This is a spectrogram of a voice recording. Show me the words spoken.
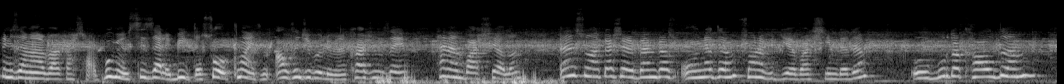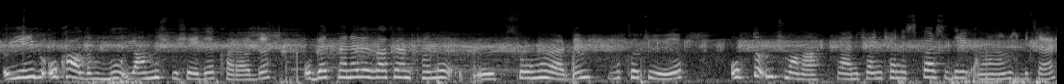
Hepinize merhaba arkadaşlar. Bugün sizlerle birlikte Soul Knight'ın 6. bölümüne karşınızdayım. Hemen başlayalım. En son arkadaşlar ben biraz oynadım. Sonra videoya başlayayım dedim. Ee, Burada kaldım. Ee, Yeni bir ok aldım. Bu yanlış bir şeydi karardı. O Batman'e de zaten kendi e, pistolumu verdim. Bu kötüydü. Okta 3 mana. Yani kendi kendine sıkarsa direkt manamız biter.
